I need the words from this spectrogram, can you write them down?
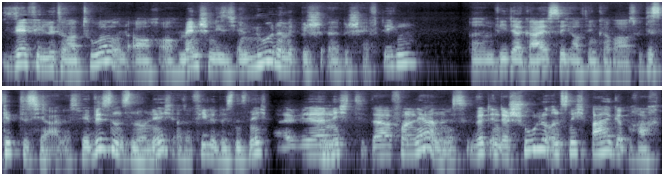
sehr viel Literatur und auch, auch Menschen, die sich ja nur damit besch äh, beschäftigen, ähm, wie der Geist sich auf den Körper auswirkt. Das gibt es ja alles. Wir wissen es nur nicht, also viele wissen es nicht, weil wir mhm. nicht davon lernen. Es wird in der Schule uns nicht beigebracht,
